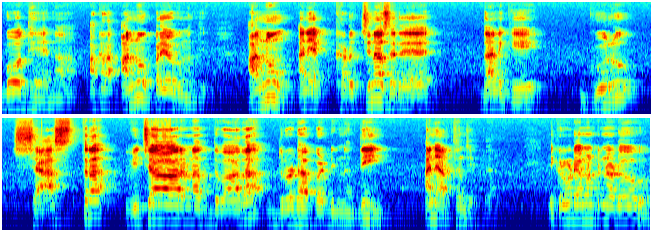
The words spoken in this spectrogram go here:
బోధేన అక్కడ అను ప్రయోగం ఉంది అను అని ఎక్కడొచ్చినా సరే దానికి గురు శాస్త్ర విచారణ ద్వారా దృఢపడినది అని అర్థం చెప్పారు. ఇక్కడ కూడా ఏమంటున్నాడు?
